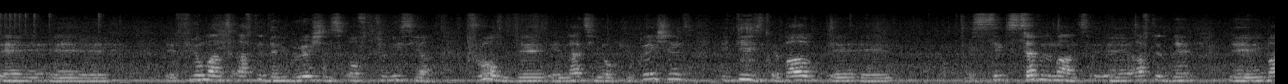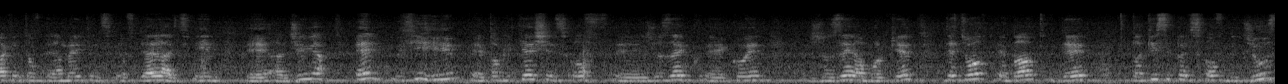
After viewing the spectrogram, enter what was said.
uh, uh, a few months after the liberations of Tunisia from the uh, Nazi occupations. It is about six, seven months after the uh, embarkment of the Americans, of the Allies in uh, Algeria. And we see here uh, publications of uh, Cohen, José Aboulker, that wrote about the participants of the Jews,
